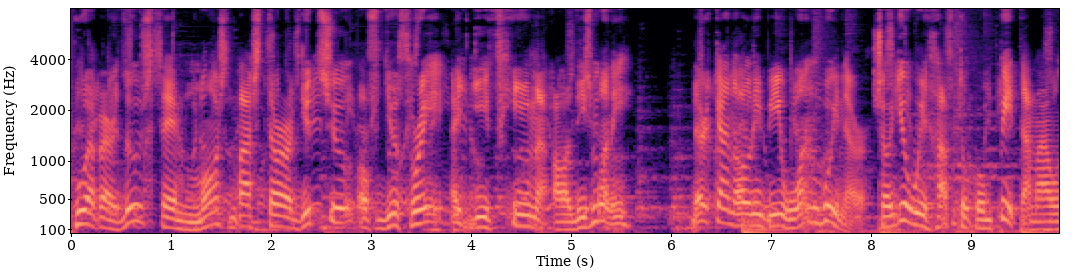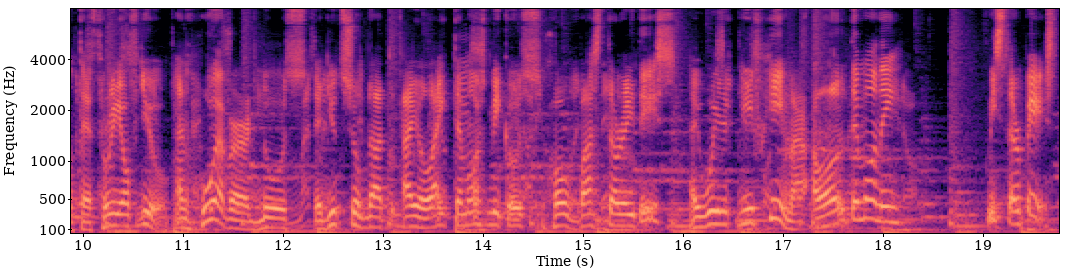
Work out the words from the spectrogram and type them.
Whoever does the most bastard jutsu of you three, I give him all this money. There can only be one winner, so you will have to compete among the three of you, and whoever does the jutsu that I like the most because how bastard it is, I will give him all the money. Mr. Beast,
